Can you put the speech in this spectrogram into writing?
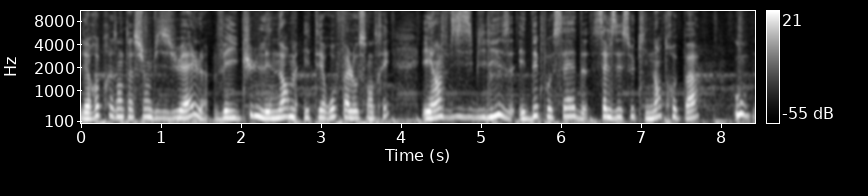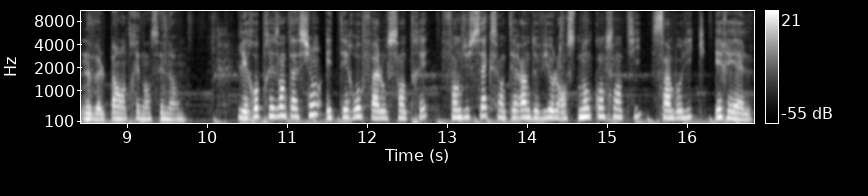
Les représentations visuelles véhiculent les normes hétéro-phallocentrées et invisibilisent et dépossèdent celles et ceux qui n'entrent pas ou ne veulent pas entrer dans ces normes. Les représentations hétéro-phallocentrées font du sexe un terrain de violence non consentie, symbolique et réel.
